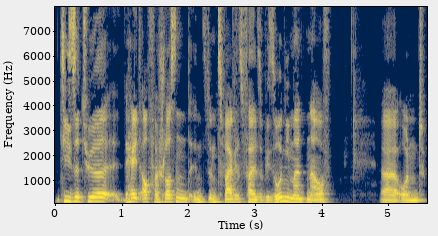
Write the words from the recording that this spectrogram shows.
diese Tür hält auch verschlossen im Zweifelsfall sowieso niemanden auf. Äh, und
